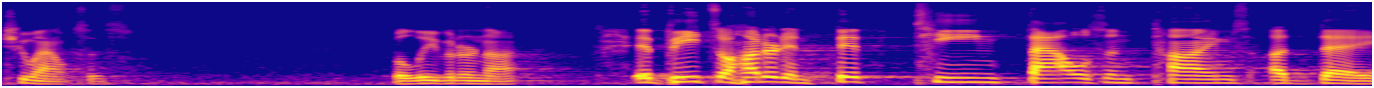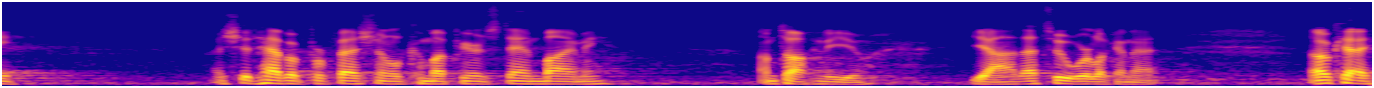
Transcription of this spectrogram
two ounces. Believe it or not. It beats 115,000 times a day. I should have a professional come up here and stand by me. I'm talking to you. Yeah, that's who we're looking at. Okay.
